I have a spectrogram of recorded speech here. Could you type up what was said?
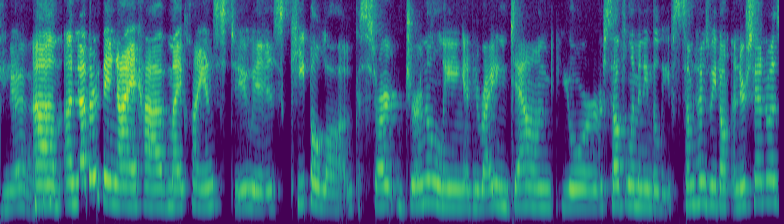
Yeah. Um, another thing I have my clients do is keep a log, start journaling and writing down your self limiting beliefs. Sometimes we don't understand what,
